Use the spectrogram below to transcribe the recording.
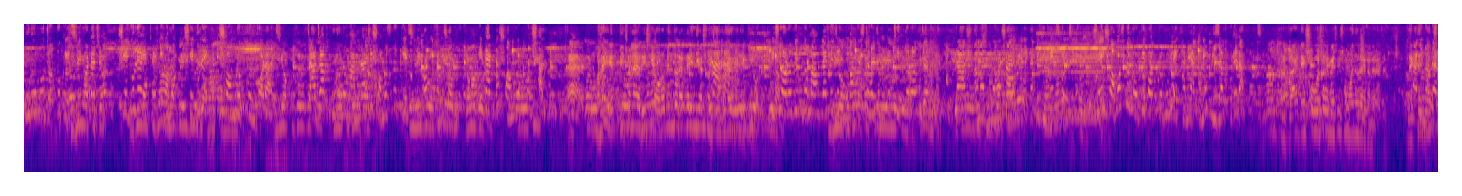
পুরনো যত কেস রেকর্ড আছে সেগুলো এখানে সেগুলো এখানে সংরক্ষণ করা আছে। যা যা পুরনো মামলা আছে সমস্ত কেস রেকর্ড এখানে সংরক্ষণ এটা একটা সংরক্ষণশালা মানে এর পিছনে ঋষি অরবিন্দর একটা ইতিহাস হ্যাঁ, বলেন। ঋষি অরবিন্দ মামলাতে যে বোমা কেসটা হয়েছিল চিত্তরঞ্জন দাস আমার মহাশয় এটাকে ডিফেন্স করেছিলেন। সেই সমস্ত নথিপত্রগুলো এখানে এখনও প্রিজার্ভ করে রাখা মানে প্রায় দেড়শো বছরের বেশি সময় ধরে এখানে রয়েছে। দেখতেই পাচ্ছি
